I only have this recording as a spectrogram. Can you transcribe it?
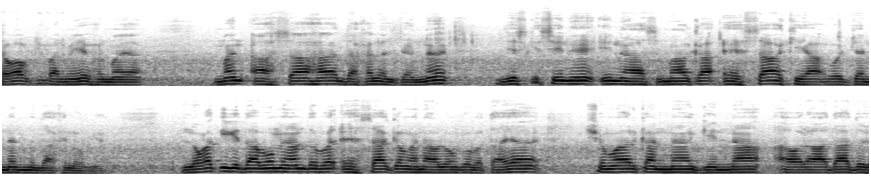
ثواب کے بارے میں یہ فرمایا، من احسا دخل الجنہ، جس کسی نے ان آسما کا احسا کیا، وہ جنت میں داخل ہو گیا۔ لغت کی کتابوں میں عام طور پر احسا کا معنی لوگوں کو بتایا شمار کرنا گننا اور اعداد و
